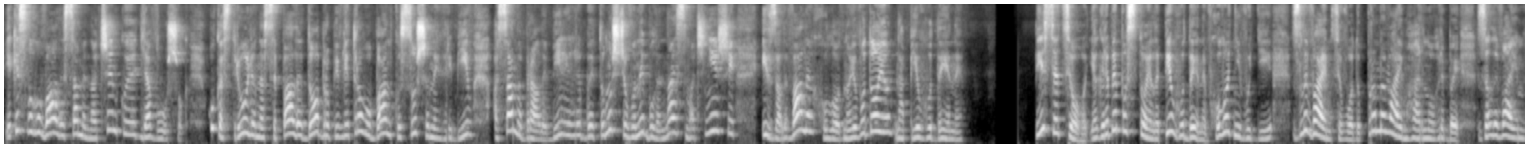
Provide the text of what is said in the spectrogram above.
які слугували саме начинкою для вушок. У кастрюлю насипали добру півлітрову банку сушених грибів, а саме брали білі гриби, тому що вони були найсмачніші і заливали холодною водою на півгодини. Після цього, як гриби постояли півгодини в холодній воді, зливаємо цю воду, промиваємо гарно гриби, заливаємо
